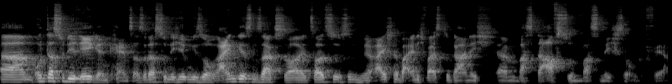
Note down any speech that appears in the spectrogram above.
ähm, und dass du die Regeln kennst. Also dass du nicht irgendwie so reingehst und sagst, so, jetzt sollst du es irgendwie erreichen, aber eigentlich weißt du gar nicht, ähm, was darfst du und was nicht, so ungefähr.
